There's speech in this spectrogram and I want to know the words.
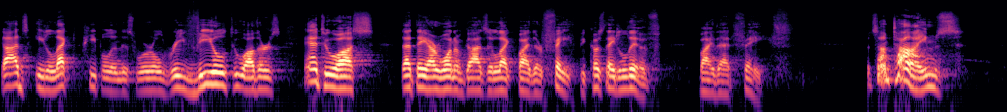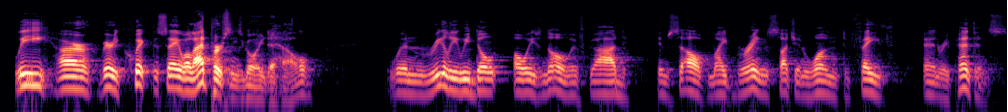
God's elect people in this world reveal to others and to us that they are one of God's elect by their faith because they live by that faith. But sometimes we are very quick to say, well, that person's going to hell, when really we don't always know if God Himself might bring such an one to faith and repentance.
